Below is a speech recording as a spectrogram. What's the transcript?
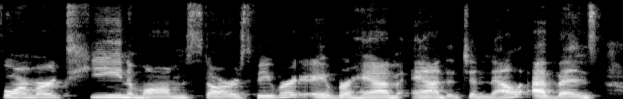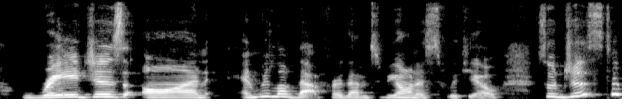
former teen mom stars Farrah Abraham and Jenelle Evans rages on and we love that for them, to be honest with you. So, just to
